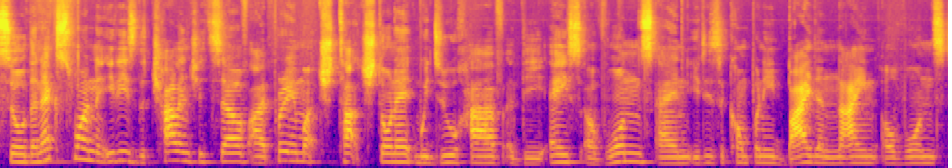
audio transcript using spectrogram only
so the next one, it is the challenge itself. I pretty much touched on it. We do have the Ace of Wands and it is accompanied by the Nine of Wands.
